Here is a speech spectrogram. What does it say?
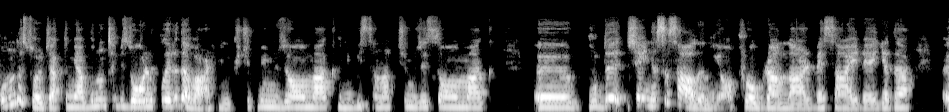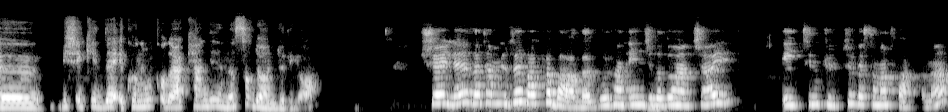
onu da soracaktım. Ya bunun tabii zorlukları da var. Hani küçük bir müze olmak, hani bir sanatçı müzesi olmak. Ee, burada şey nasıl sağlanıyor? Programlar vesaire ya da e, bir şekilde ekonomik olarak kendini nasıl döndürüyor? Şöyle, zaten müze vakfa bağlı. Burhan Angela Doğançay Eğitim, Kültür ve Sanat Vakfı'na.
